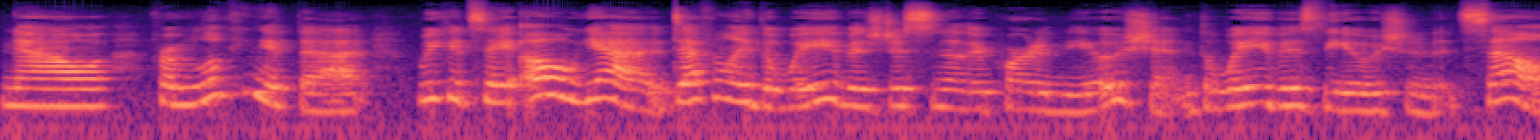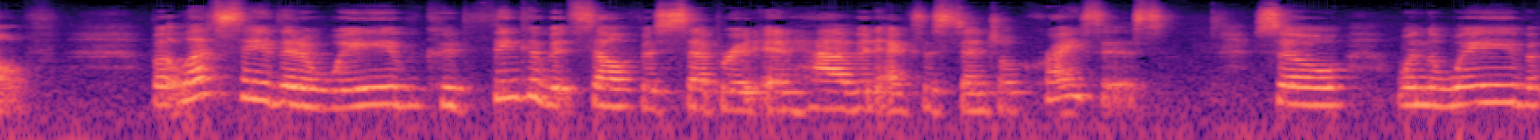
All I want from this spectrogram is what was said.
Now, from looking at that, we could say, oh yeah, definitely the wave is just another part of the ocean. The wave is the ocean itself. But let's say that a wave could think of itself as separate and have an existential crisis. So when the wave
